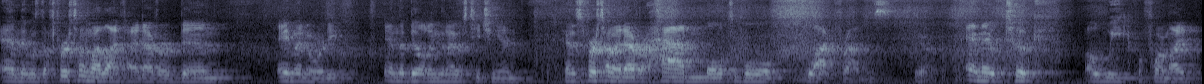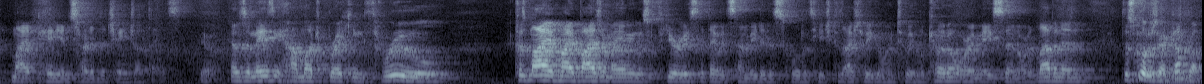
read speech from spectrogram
and it was the first time in my life I had ever been a minority in the building that I was teaching in, and it was the first time I'd ever had multiple black friends, Yeah. and it took a week before my my opinion started to change on things. Yeah. It was amazing how much breaking through, because my, my advisor in Miami was furious that they would send me to this school to teach because I should be going to a Lakota or a Mason or Lebanon, the school district I come mm-hmm. from.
